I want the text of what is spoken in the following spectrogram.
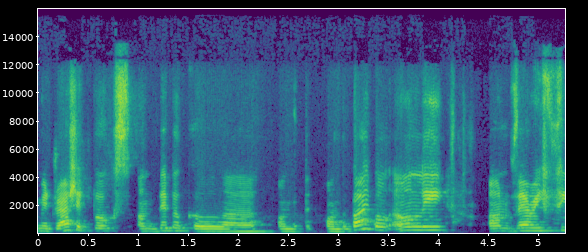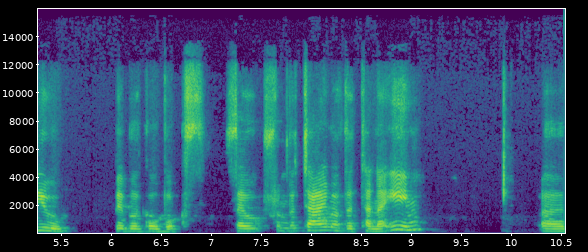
midrashic books on biblical uh, on the, on the Bible only on very few biblical books. So from the time of the Tanaim, uh,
